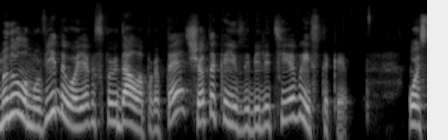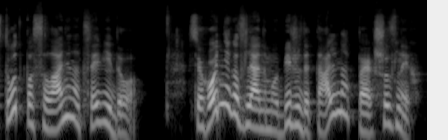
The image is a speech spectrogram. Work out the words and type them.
В минулому відео я розповідала про те, що таке юзабіліті евристики. Ось тут посилання на це відео. Сьогодні розглянемо більш детально першу з них.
